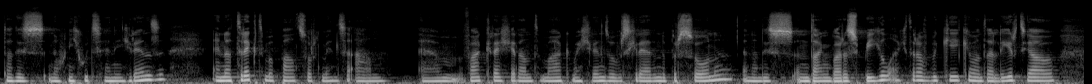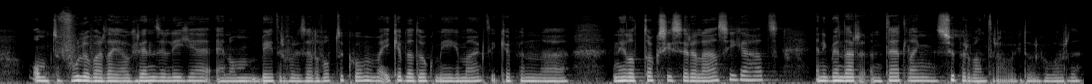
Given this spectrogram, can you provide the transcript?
Dat is nog niet goed zijn in grenzen. En dat trekt een bepaald soort mensen aan. Um, vaak krijg je dan te maken met grensoverschrijdende personen. En dat is een dankbare spiegel achteraf bekeken, want dat leert jou om te voelen waar dat jouw grenzen liggen en om beter voor jezelf op te komen. Maar ik heb dat ook meegemaakt. Ik heb een, uh, een hele toxische relatie gehad en ik ben daar een tijd lang super wantrouwig door geworden.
